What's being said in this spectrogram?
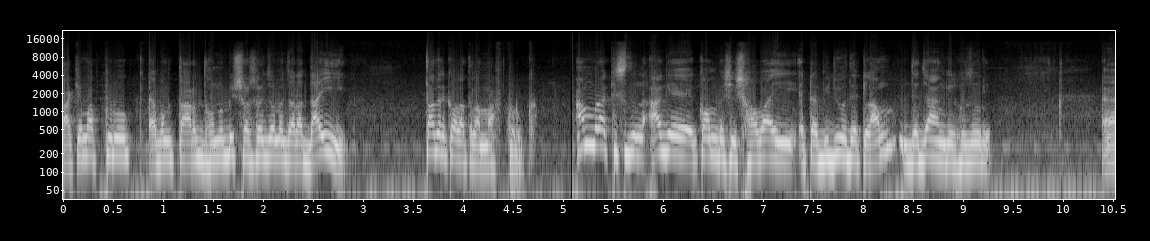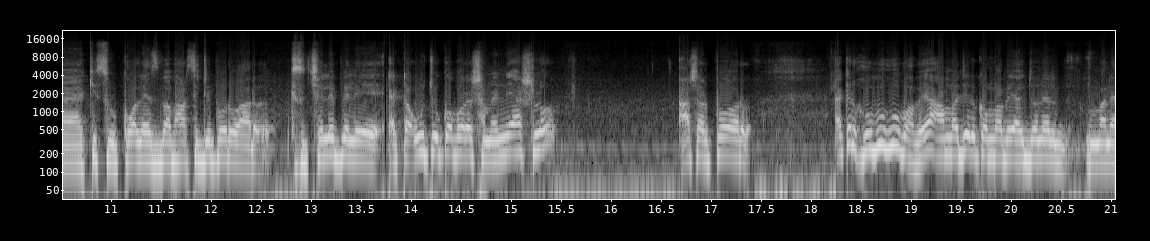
তাকে মাফ করুক এবং তার ধর্মবিশ্বাসের জন্য যারা দায়ী, তাদেরকে আল্লাহ তালা মাফ করুক। আমরা কিছুদিন আগে কম বেশি সবাই একটা ভিডিও দেখলাম যে জাহাঙ্গীর হুজুর কিছু কলেজ বা ভার্সিটি পড়ুয়ার কিছু ছেলে পেলে একটা উঁচু কবরের সামনে নিয়ে আসলো। আসার পর একের হুবহু ভাবে আমরা যেরকম ভাবে একজনের মানে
